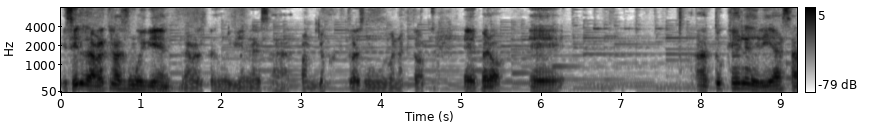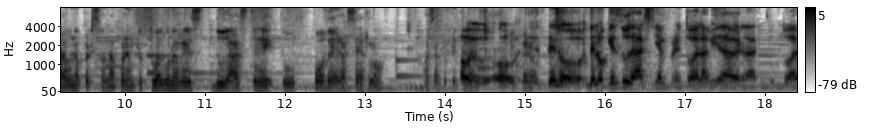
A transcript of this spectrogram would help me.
Y, sí, la verdad que lo haces muy bien, la verdad que haces muy bien, eres, uh, yo creo que tú eres un muy buen actor, eh, pero eh, ¿Tú qué le dirías a una persona? Por ejemplo, ¿tú alguna vez dudaste de tu poder hacerlo? O sea, porque oh, oh, de, lo, de lo que es dudar siempre, toda la vida, ¿verdad? Toda,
